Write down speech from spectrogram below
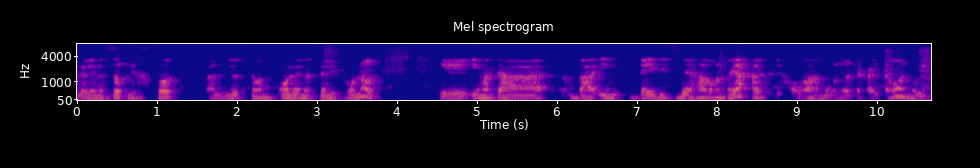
זה לנסות לכפות על יוסטון או לנצל יתרונות. אה, אם אתה בא עם דייוויס והאוורד ביחד, לכאורה אמור להיות לך יתרון מולם,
